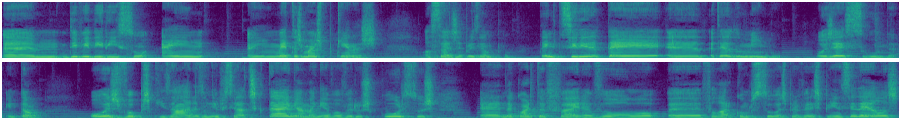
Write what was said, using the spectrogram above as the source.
Ahm, dividir isso em, em metas mais pequenas. Ou seja, por exemplo, tenho que decidir até, ah, até domingo. Hoje é segunda. Então, hoje vou pesquisar as universidades que tenho, amanhã vou ver os cursos, ah, na quarta-feira vou ah, falar com pessoas para ver a experiência delas,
